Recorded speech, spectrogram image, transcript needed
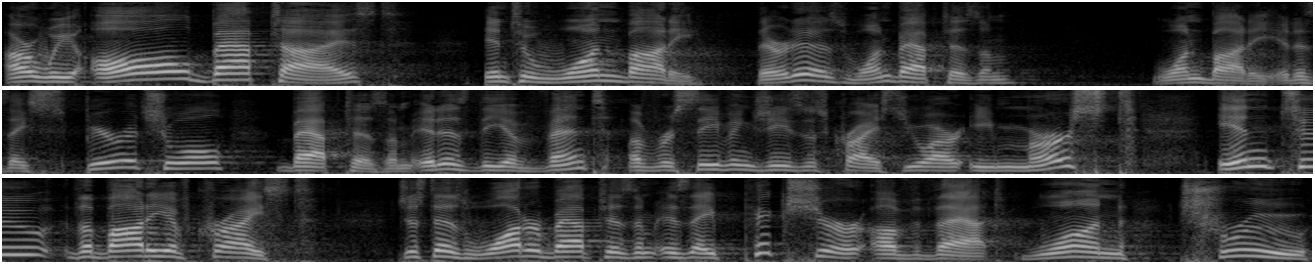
are we all baptized into one body. There it is, one baptism, one body. It is a spiritual baptism. It is the event of receiving Jesus Christ. You are immersed into the body of Christ, just as water baptism is a picture of that one true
